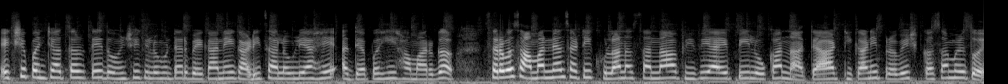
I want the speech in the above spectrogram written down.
एकशे पंच्याहत्तर ते दोनशे किलोमीटर वेगाने गाडी चालवली आहे. अद्यापही हा मार्ग सर्वसामान्यांसाठी खुला नसताना व्ही व्ही आय पी लोकांना त्या ठिकाणी प्रवेश कसा मिळतोय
